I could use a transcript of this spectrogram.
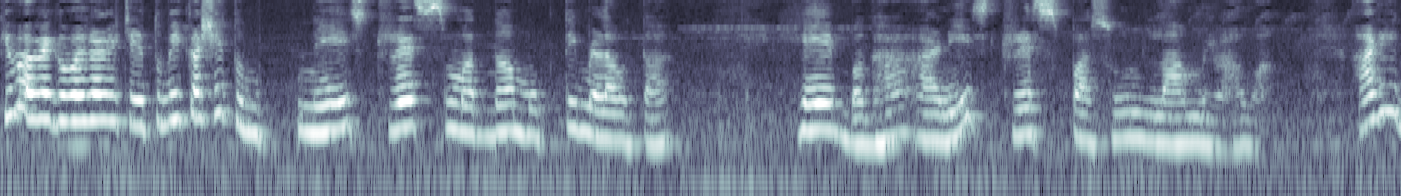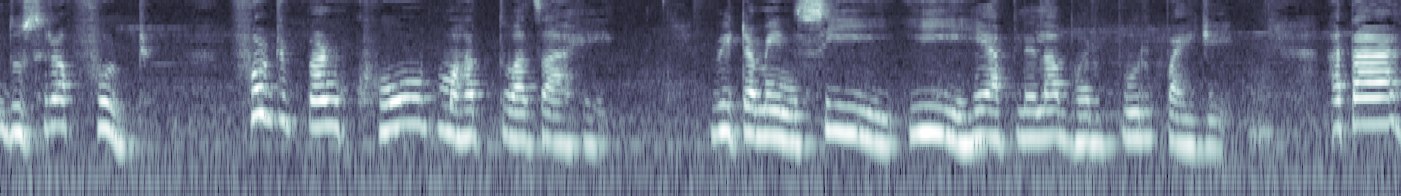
किंवा वेगवेगळ्याचे तुम्ही कसे तुम्ही स्ट्रेसमधनं मुक्ती मिळवता हे बघा आणि स्ट्रेसपासून लांब राहावा. आणि दुसरं फूड फूड पण खूप महत्त्वाचं आहे. विटॅमिन सी ई हे आपल्याला भरपूर पाहिजे. आता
